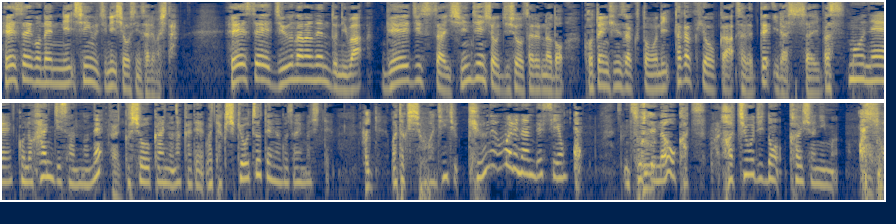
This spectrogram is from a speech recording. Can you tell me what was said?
平成5年に真打ちに昇進されました平成17年度には芸術祭新人賞を受賞されるなど古典新作ともに高く評価されていらっしゃいます。もうねこの半次さんのね、はい。ご紹介の中で私共通点がございましてはい。私昭和29年生まれなんですよ。そしてなおかつ八王子の会社に今あそう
